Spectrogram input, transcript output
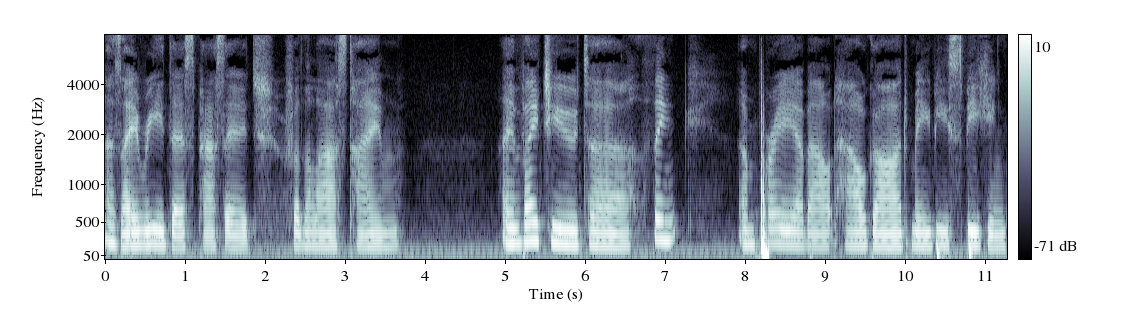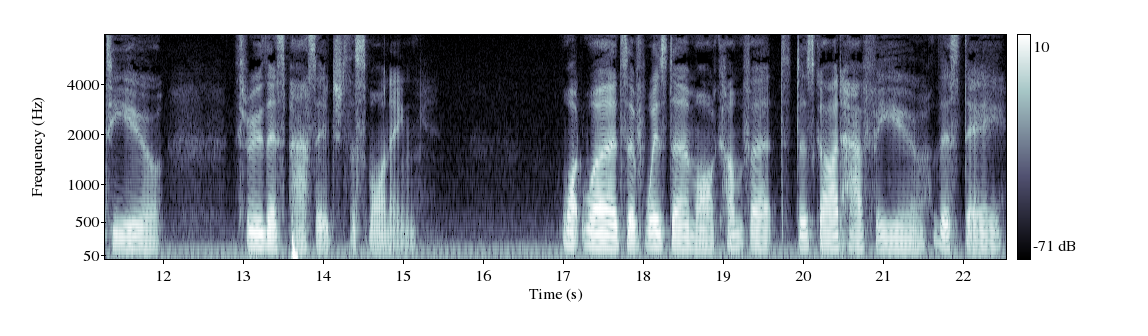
As I read this passage for the last time, I invite you to think and pray about how God may be speaking to you through this passage this morning. What words of wisdom or comfort does God have for you this day?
